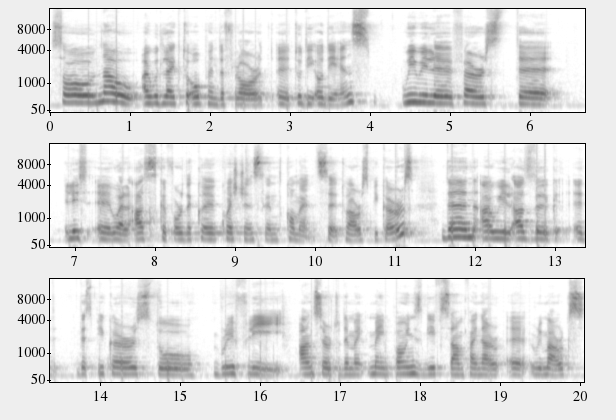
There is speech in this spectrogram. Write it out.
So now I would like to open the floor uh, to the audience. We will uh, first uh, list, uh, well, ask for the questions and comments uh, to our speakers. Then I will ask the, uh, the speakers to briefly answer to the ma main points, give some final remarks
